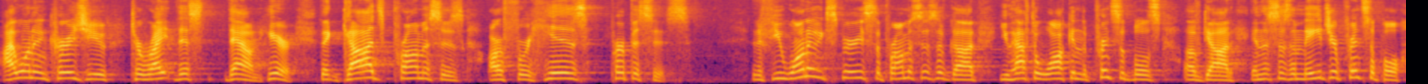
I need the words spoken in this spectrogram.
I want to encourage you to write this down here that God's promises are for his purposes. That if you want to experience the promises of God, you have to walk in the principles of God. And this is a major principle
